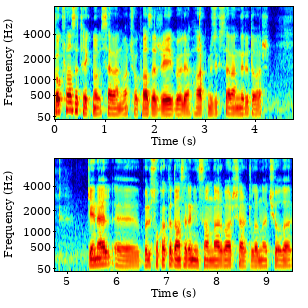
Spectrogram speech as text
Çok fazla tekno seven var. Çok fazla rave böyle hard müzik sevenleri de var. Genel e, böyle sokakta dans eden insanlar var. Şarkılarını açıyorlar.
